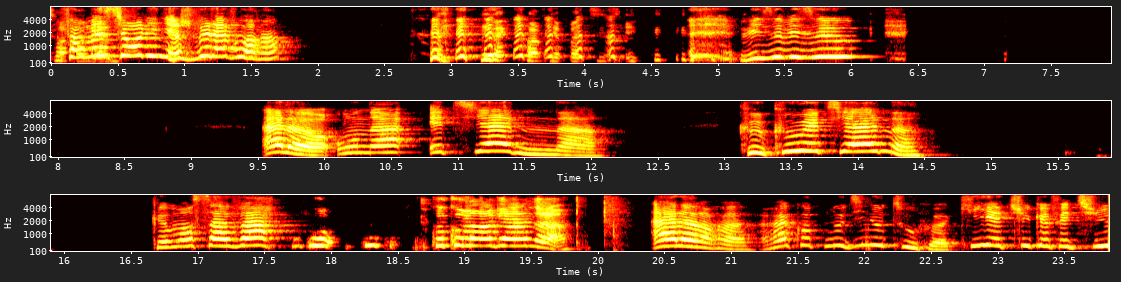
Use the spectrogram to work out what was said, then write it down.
formation en ligne, je veux la voir. Hein. D'accord, il n'y a pas de souci. bisous, bisous. Alors, on a Étienne. Coucou Étienne. Comment ça va? Coucou, coucou Morgane. Alors, raconte-nous, dis-nous tout. Qui es-tu? Que fais-tu?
